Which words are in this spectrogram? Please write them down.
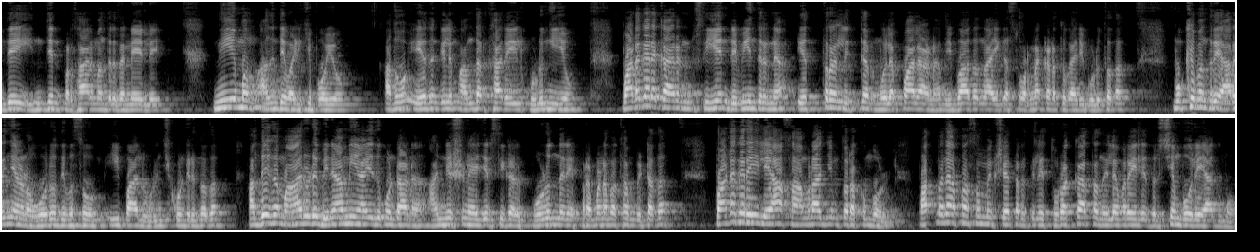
ഇതേ ഇന്ത്യൻ പ്രധാനമന്ത്രി തന്നെയല്ലേ? നിയമം അതിന്റെ വഴിക്ക് പോയോ? അതോ ഏതെങ്കിലും അന്തർധാരയിൽ കുടുങ്ങിയോ? വടകരക്കാരൻ സി എൻ രവീന്ദ്രന് എത്ര ലിറ്റർ മുലപ്പാലാണ് വിവാദ നായിക സ്വർണക്കടത്തുകാരി കൊടുത്തത്? മുഖ്യമന്ത്രി അറിഞ്ഞാണോ ഓരോ ദിവസവും ഈ പാൽ ഉറിഞ്ചിക്കൊണ്ടിരുന്നത് അദ്ദേഹം ആരുടെ ബിനാമി ആയതുകൊണ്ടാണ് അന്വേഷണ ഏജൻസികൾ പൊഴുന്നനെ ഭ്രമണപഥം വിട്ടത്? വടകരയിലെ ആ സാമ്രാജ്യം തുറക്കുമ്പോൾ പത്മനാഭസ്വാമി ക്ഷേത്രത്തിലെ തുറക്കാത്ത നിലവറയിലെ ദൃശ്യം പോലെയാകുമോ?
